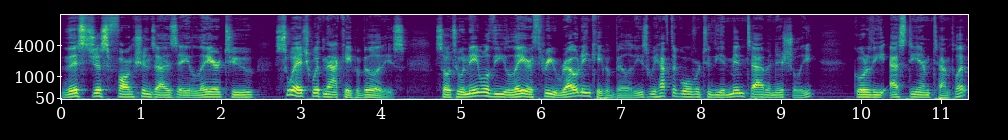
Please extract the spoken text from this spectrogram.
this just functions as a layer 2 switch with NAT capabilities. So to enable the layer 3 routing capabilities, we have to go over to the admin tab initially, go to the SDM template,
